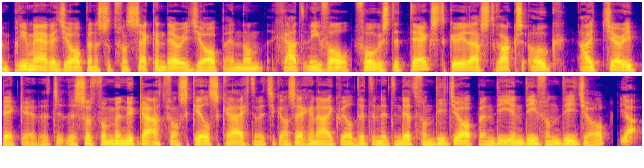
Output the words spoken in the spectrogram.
Een primaire job en een soort van secondary job. En dan gaat in ieder geval volgens de tekst kun je daar straks ook uit cherrypicken. Dat je een soort van menukaart van skills krijgt. En dat je kan zeggen, nou ik wil dit en dit en dit van die job. En die en die van die job. Ja.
